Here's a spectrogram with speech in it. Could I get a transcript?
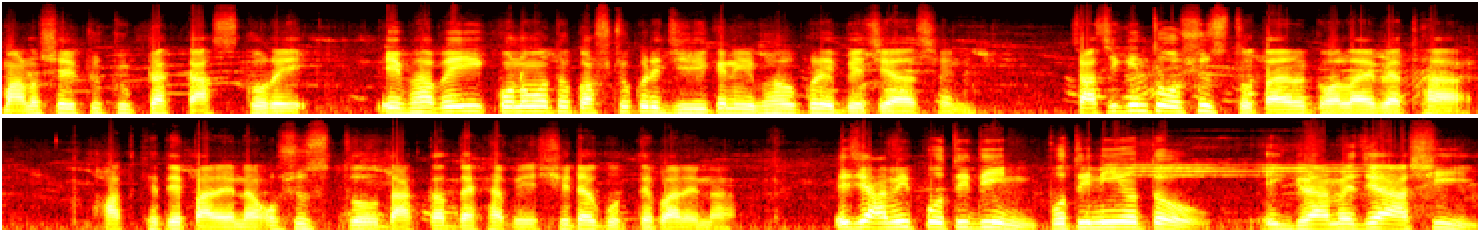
মানুষের একটু টুকটাক কাজ করে এভাবেই কোনো মতো কষ্ট করে জীবিকা নির্বাহ করে বেঁচে আছেন। চাচি কিন্তু অসুস্থ তার গলায় ব্যথা ভাত খেতে পারে না অসুস্থ ডাক্তার দেখাবে সেটাও করতে পারে না। এই যে আমি প্রতিদিন, প্রতিনিয়ত এই গ্রামে যে আসি,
